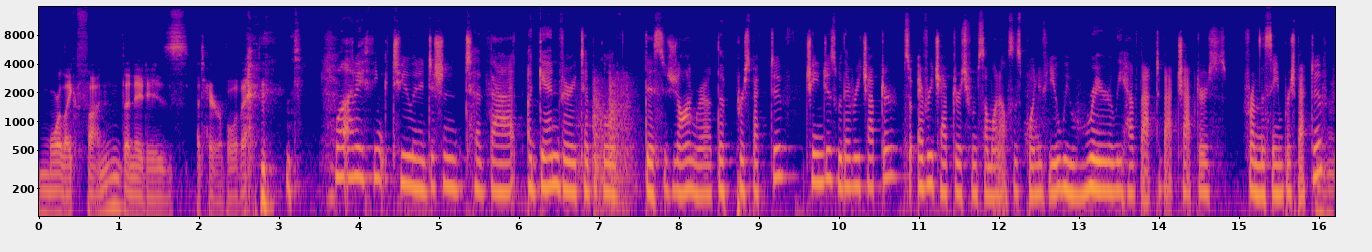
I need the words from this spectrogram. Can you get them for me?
more like fun than it is a terrible event well and i think too in addition to that again very typical of this genre the perspective changes with every chapter. So every chapter is from someone else's point of view. We rarely have back to back chapters from the same perspective. Mm-hmm.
